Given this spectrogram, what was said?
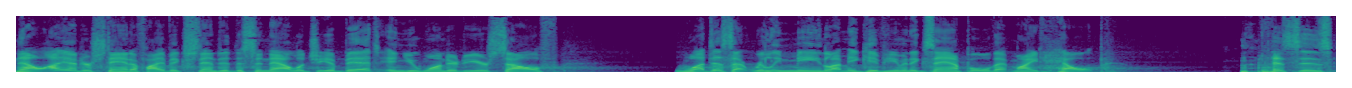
Now, I understand if I've extended this analogy a bit and you wonder to yourself, what does that really mean? Let me give you an example that might help. this is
